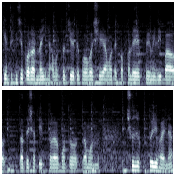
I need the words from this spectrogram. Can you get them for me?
কিন্তু কিছু করার নাই। আমাদের যেহেতু প্রবাসী, আমাদের কপালে ফ্যামিলি বা তাদের সাথে ঈদ করার মতো তেমন সুযোগ তৈরি হয় না।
